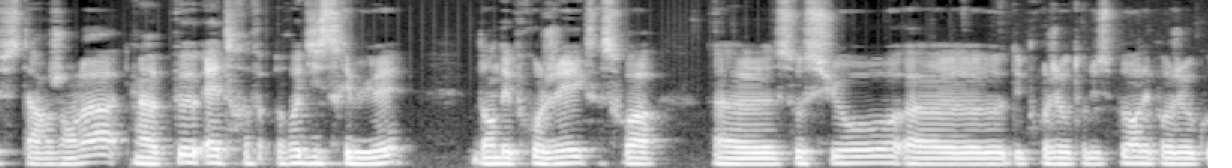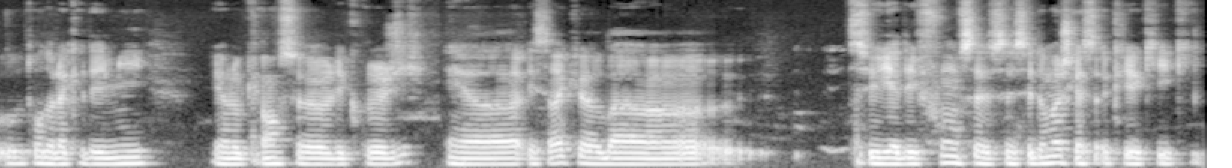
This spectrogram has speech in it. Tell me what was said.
cet argent-là peut être redistribué dans des projets, que ce soit euh, sociaux, euh, des projets autour du sport, des projets autour de l'académie, et en l'occurrence euh, l'écologie. Et, euh, et c'est vrai que bah il y a des fonds, c'est dommage qu'il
